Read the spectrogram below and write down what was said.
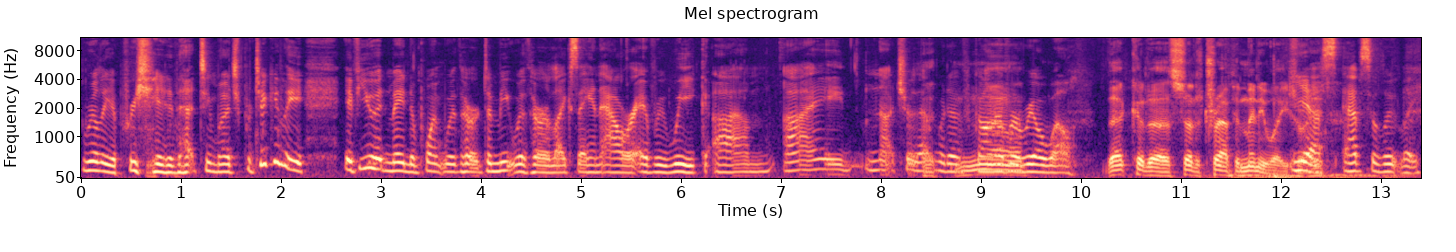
really appreciated that too much, particularly if you had made an appointment with her to meet with her, like say an hour every week. Um, I'm not sure that would have gone no. over real well. That could uh, set a trap in many ways, right? Yes, absolutely.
